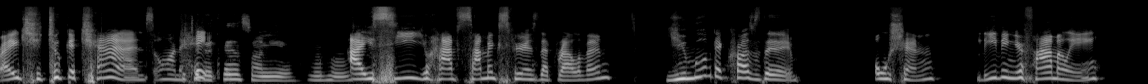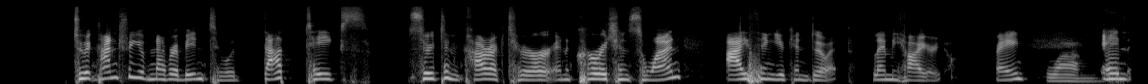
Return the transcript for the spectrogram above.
Right? She took a chance on she hey, took a chance on you. Mm-hmm. I see you have some experience that relevant. You moved across the ocean leaving your family to a country you've never been to, that takes certain character and courage and so on. I think you can do it. Let me hire you. Right. Wow. And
